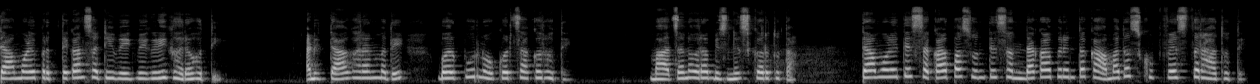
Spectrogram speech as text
त्यामुळे प्रत्येकांसाठी वेगवेगळी घरं होती. आणि त्या घरांमध्ये भरपूर नोकर चाकर होते. माझा नवरा बिझनेस करत होता. त्यामुळे ते सकाळपासून ते संध्याकाळपर्यंत कामातच खूप व्यस्त राहत होते.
